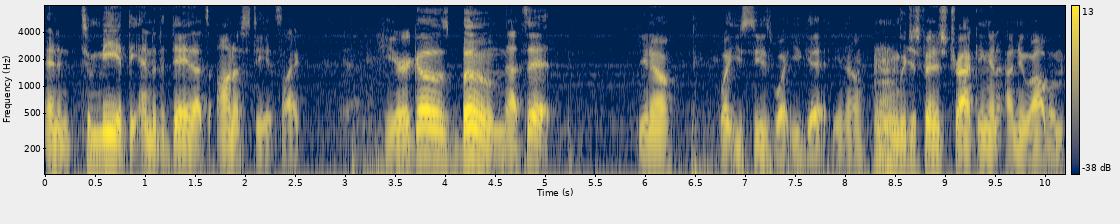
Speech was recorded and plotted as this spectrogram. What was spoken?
and in, to me, at the end of the day, that's honesty. It's like, here it goes, boom, that's it. You know, what you see is what you get. You know, we just finished tracking an, a new album.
